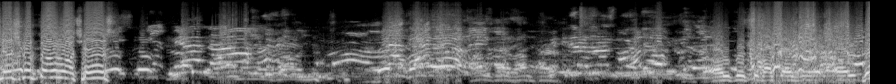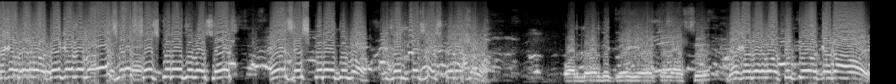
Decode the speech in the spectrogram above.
শেষ করতে হবে শেষ। অল্প একটু বাকি আছে দেখা দেবো দেখা দেবো শেষ শেষ করে দেবো শেষ এই শেষ করে দেবো এখানটা শেষ করে দেবো অর্ধে অর্ধেক রেখে চলে আসছে দেখা দেবো তৃতীয় কেনা হয়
